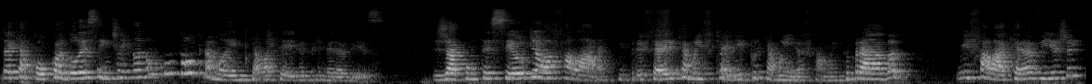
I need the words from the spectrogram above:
Daqui a pouco a adolescente ainda não contou pra mãe que ela teve a primeira vez. Já aconteceu de ela falar que prefere que a mãe fique ali porque a mãe ia ficar muito braba, me falar que era virgem,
